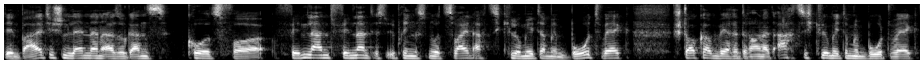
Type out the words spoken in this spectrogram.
den baltischen Ländern, also ganz kurz vor Finnland. Finnland ist übrigens nur 82 Kilometer mit dem Boot weg. Stockholm wäre 380 Kilometer mit dem Boot weg.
